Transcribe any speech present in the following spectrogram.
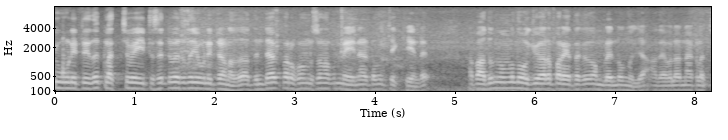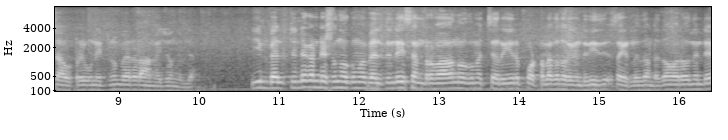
യൂണിറ്റ് ഇത് ക്ലച്ച് വെയിറ്റ് സെറ്റ് വരുന്ന യൂണിറ്റാണത് അതിന്റെ പെർഫോമൻസ് നമുക്ക് മെയിനായിട്ടൊന്ന് ചെക്ക് ചെയ്യേണ്ടത് അപ്പോൾ അതും നമ്മൾ നോക്കി വേറെ പറയത്തക്ക കംപ്ലൈന്റ് ഒന്നുമില്ല. അതേപോലെ തന്നെ ക്ലച്ച് ഔട്ടർ യൂണിറ്റിനും വേറെ ഡാമേജ് ഒന്നുമില്ല. ഈ ബെൽറ്റിന്റെ കണ്ടീഷൻ നോക്കുമ്പോൾ ബെൽറ്റിന്റെ ഈ സെന്റർ ഭാഗം നോക്കുമ്പോൾ ചെറിയൊരു പൊട്ടലൊക്കെ തുടങ്ങിയിട്ടുണ്ട്. ഈ സൈഡിൽ ഇതുണ്ട് ഇത് ഓരോന്നിന്റെ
